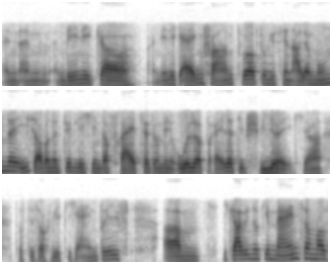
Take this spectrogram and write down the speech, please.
ein, ein, ein wenig ein wenig Eigenverantwortung ist in aller Munde, ist aber natürlich in der Freizeit und im Urlaub relativ schwierig, ja, dass das auch wirklich eintrifft. Ähm, ich glaube nur gemeinsam als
